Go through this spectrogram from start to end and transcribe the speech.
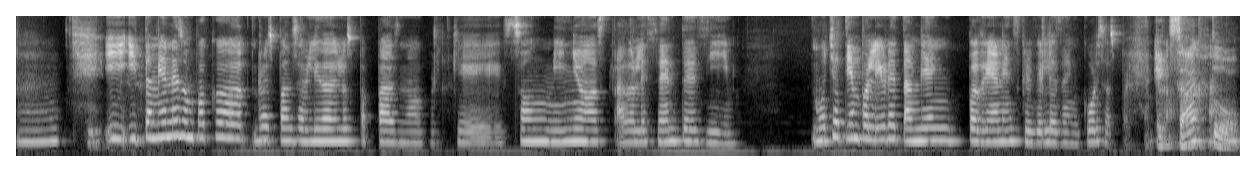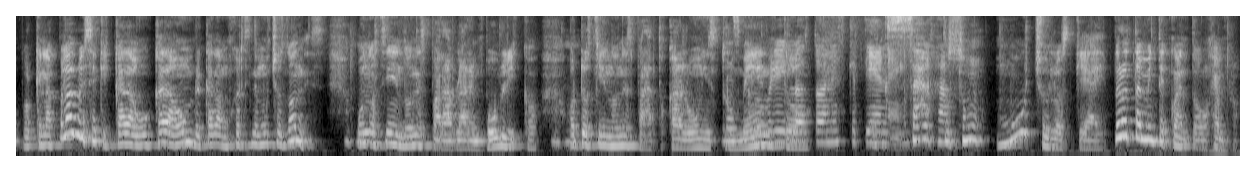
Mm. Y, y, también es un poco responsabilidad de los papás, ¿no? Porque son niños, adolescentes y mucho tiempo libre también podrían inscribirles en cursos, por ejemplo. Exacto, porque la palabra dice que cada, cada hombre, cada mujer tiene muchos dones. Unos tienen dones para hablar en público, otros tienen dones para tocar algún instrumento. Descubrir los dones que tienen. Exacto, son muchos los que hay. Pero también te cuento un ejemplo.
